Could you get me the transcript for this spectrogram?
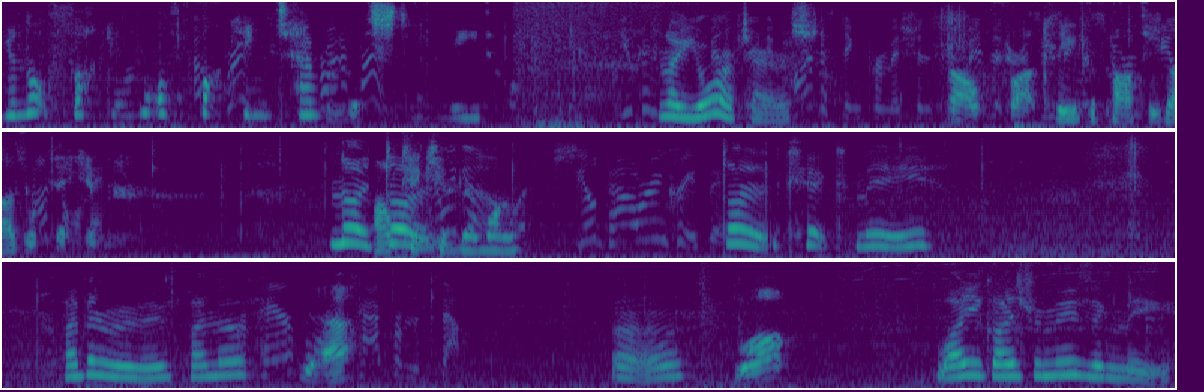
you're not fucking, you're not a fucking terrorist, retard. No, you're a terrorist. Oh fuck, leave the party guys, we'll kick him. No, I'll don't. kick him tomorrow. Shield. Don't kick me. Have I been removed by now? Yeah. attack from the south. Uh-uh. What? Why are you guys removing me?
